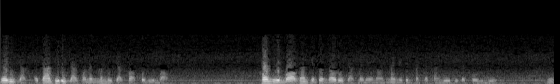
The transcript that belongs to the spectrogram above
โดยรู้จักไอการที่รู้จักมันนั้นมันรู้จักเพราะคนอื่นบอก คนอื่นบอกนั่นเป็นต้นเรารู้จักไม่แน่นอน ไม่มีเป็นปัจจัยทางเยที่ตะโกยินยูนี่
